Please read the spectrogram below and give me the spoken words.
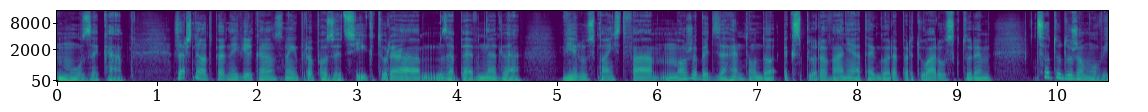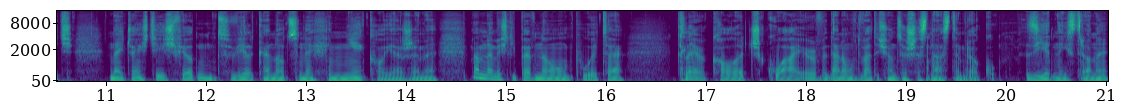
muzyka. Zacznę od pewnej wielkanocnej propozycji, która zapewne dla wielu z Państwa może być zachętą do eksplorowania tego repertuaru, z którym, co tu dużo mówić, najczęściej świąt wielkanocnych nie kojarzymy. Mam na myśli pewną płytę Clare College Choir, wydaną w 2016 roku. Z jednej strony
